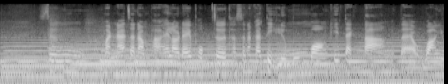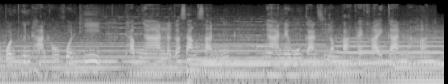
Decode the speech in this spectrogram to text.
ๆ ซึ่งมันน่าจะนำพาให้เราได้พบเจอทัศนคติหรือมุมมองที่แตกต่าง แต่วางอยู่บนพื้นฐานของคนที่ทำงานแล้วก็สร้างสรรค์งานในวงการศิลปะคล้าย ๆ กันนะคะ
